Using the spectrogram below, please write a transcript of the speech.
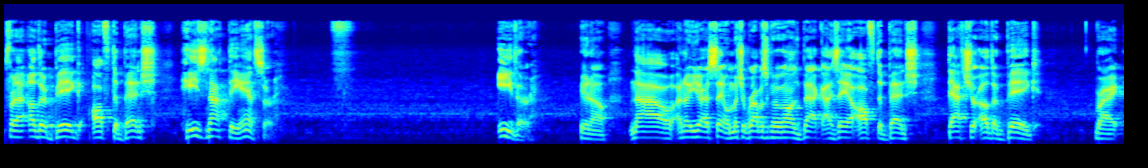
for that other big off the bench, he's not the answer either. You know, now I know you guys saying, well, Mitchell Robinson going on his back, Isaiah off the bench, that's your other big, right?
